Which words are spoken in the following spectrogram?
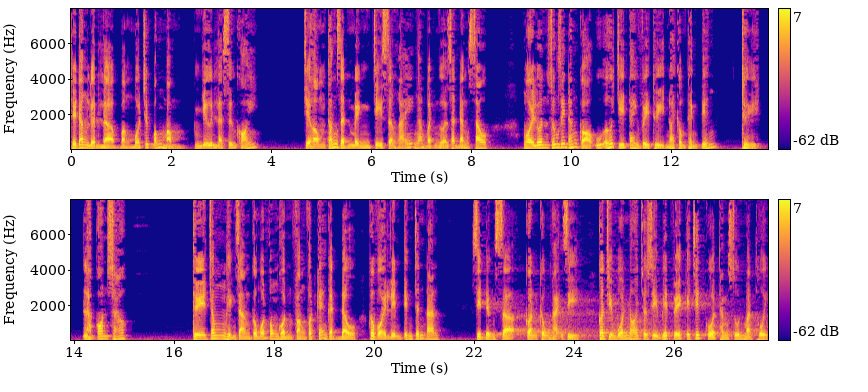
Thủy đang lượn lờ bằng một chiếc bóng mỏng như là sương khói. Chị hồng thoáng giật mình chị sợ hãi ngã bật ngửa ra đằng sau, ngồi luôn xuống dưới đám cỏ ú ớ chỉ tay về thủy nói không thành tiếng. Thủy là con sao? Thủy trong hình dạng của một vong hồn phẳng phất khẽ gật đầu, cô vội lên tiếng chấn an. Xin đừng sợ, con không hại gì con chỉ muốn nói cho dì biết về cái chết của thằng xuống mà thôi.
